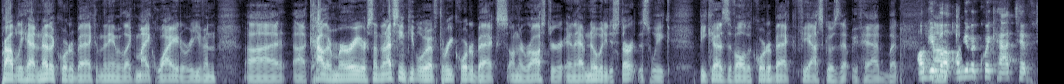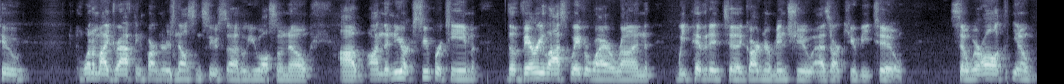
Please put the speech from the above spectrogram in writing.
probably had another quarterback in the name of like Mike White or even uh, uh, Kyler Murray or something. I've seen people who have three quarterbacks on their roster and have nobody to start this week because of all the quarterback fiascos that we've had. But I'll give um, a I'll give a quick hat tip to one of my drafting partners, Nelson Sousa, who you also know, uh, on the New York Super team, the very last waiver wire run, we pivoted to Gardner Minshew as our QB two. So we're all, you know,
